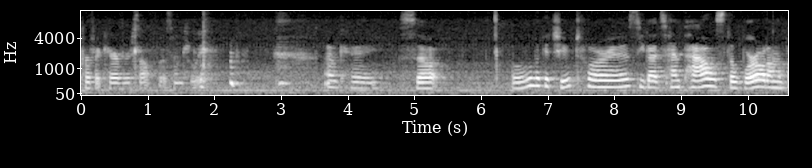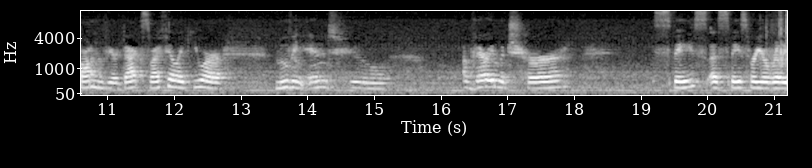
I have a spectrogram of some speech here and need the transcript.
perfect care of yourself, essentially. okay, so, oh, look at you, Taurus. You got 10th house, the world on the bottom of your deck. So I feel like you are moving into a very mature space, a space where you're really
